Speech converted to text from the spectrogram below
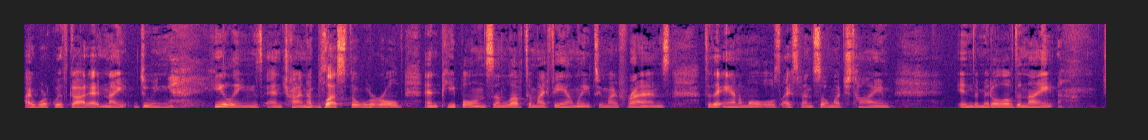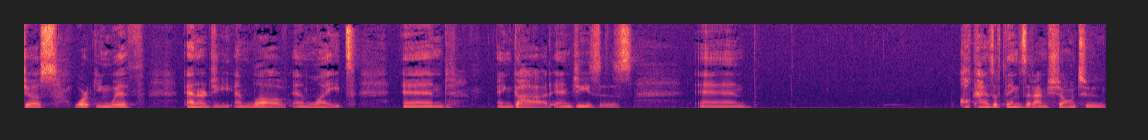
I work with God at night doing healings and trying to bless the world and people and send love to my family, to my friends, to the animals. I spend so much time in the middle of the night just working with energy and love and light and and God and Jesus and all kinds of things that I'm shown to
